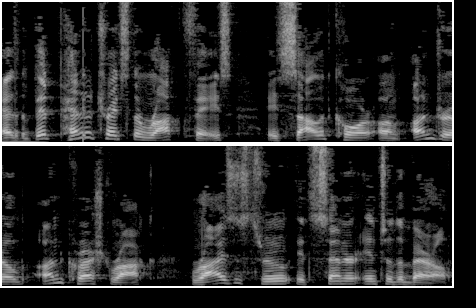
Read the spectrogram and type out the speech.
As the bit penetrates the rock face, a solid core of undrilled, uncrushed rock rises through its center into the barrel.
